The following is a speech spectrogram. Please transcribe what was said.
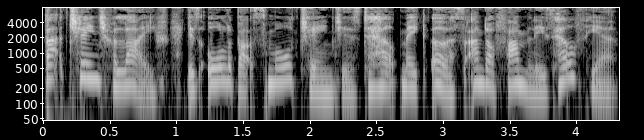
That Change for Life is all about small changes to help make us and our families healthier.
